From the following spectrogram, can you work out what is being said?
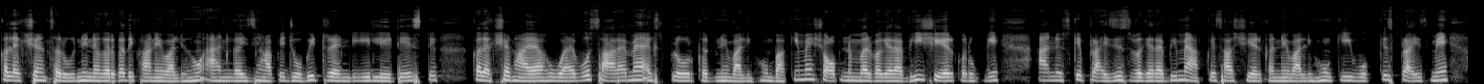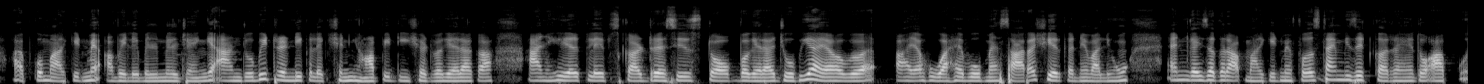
कलेक्शन सरोजनी नगर का दिखाने वाली हूँ. एंड गाइज़ यहाँ पे जो भी ट्रेंडी लेटेस्ट कलेक्शन आया हुआ है वो सारा मैं एक्सप्लोर करने वाली हूँ. बाकी मैं शॉप नंबर वगैरह भी शेयर करूँगी एंड उसके प्राइजेस वगैरह भी मैं आपके साथ शेयर करने वाली हूँ कि वो किस प्राइस में आपको मार्केट में अवेलेबल मिल जाएँगे. एंड जो भी ट्रेंडी कलेक्शन यहाँ पे टी शर्ट वगैरह का एंड हेयर क्लिप्स का ड्रेसेस टॉप वगैरह जो भी आया हुआ आया हुआ है, वो मैं सारा शेयर करने वाली हूँ। एंड गाइज़ अगर आप मार्केट में फ़र्स्ट टाइम विज़िट कर रहे हैं तो आप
